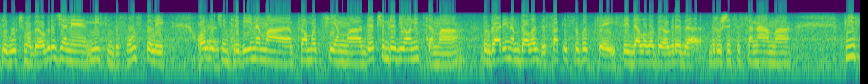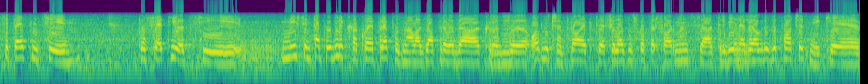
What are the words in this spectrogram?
privučemo Beograđane, mislim da smo uspeli odličnim tribinama, promocijama, dečim radionicama. Drugari nam dolaze svake subote iz svih delova Beograda, druže se sa nama. Pisci, pesnici, posetioci, mislim ta publika koja je prepoznala zapravo da kroz Mhm. e, odlične projekte filozofskog performansa, tribine Beograd za početnike, e,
